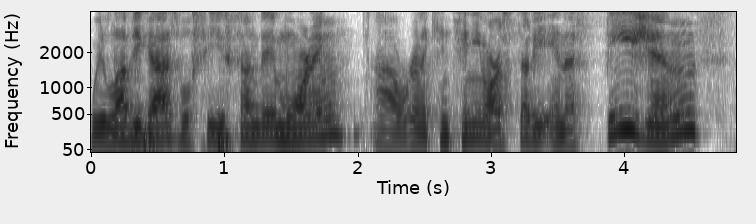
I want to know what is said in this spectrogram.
We love you guys. We'll see you Sunday morning. Uh, we're going to continue our study in Ephesians.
